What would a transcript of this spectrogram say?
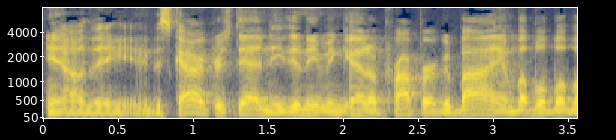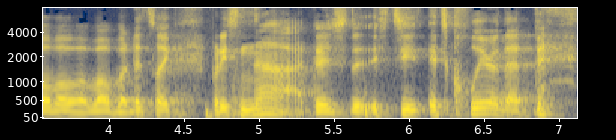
you know the this character's dead and he didn't even get a proper goodbye and blah blah blah blah blah blah. blah. But it's like, but he's not. There's it's, it's clear that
